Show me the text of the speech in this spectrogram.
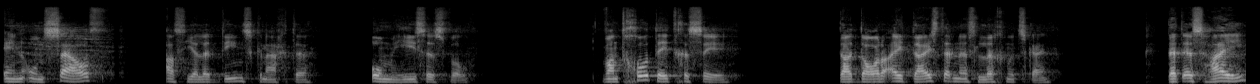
en onsself as julle diensknegte om Jesus wil. Want God het gesê dat daar uit duisternis lig moet skyn. Dit is hy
